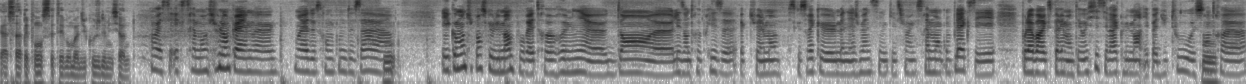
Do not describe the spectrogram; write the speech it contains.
à sa réponse, c'était bon bah du coup je démissionne. Ouais, c'est extrêmement violent quand même, euh, ouais, de se rendre compte de ça. Euh. Mm. Et comment tu penses que l'humain pourrait être remis euh, dans les entreprises actuellement? Parce que c'est vrai que le management c'est une question extrêmement complexe et pour l'avoir expérimenté aussi, c'est vrai que l'humain n'est pas du tout au centre. Mm.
